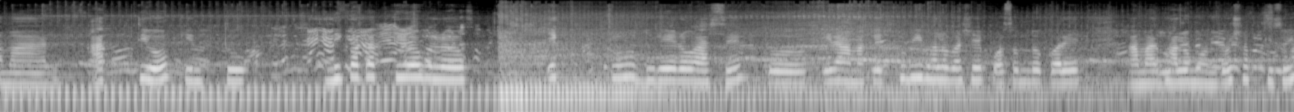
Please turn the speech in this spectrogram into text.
আমার আত্মীয় কিন্তু নিকটাত্মীয় হলো একটু দূরেরও আছে, তো এরা আমাকে খুবই ভালোবাসে, পছন্দ করে, আমার ভালো মন্দ সব কিছুই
